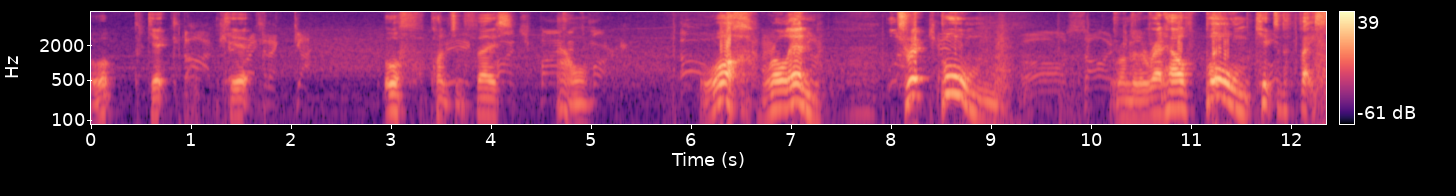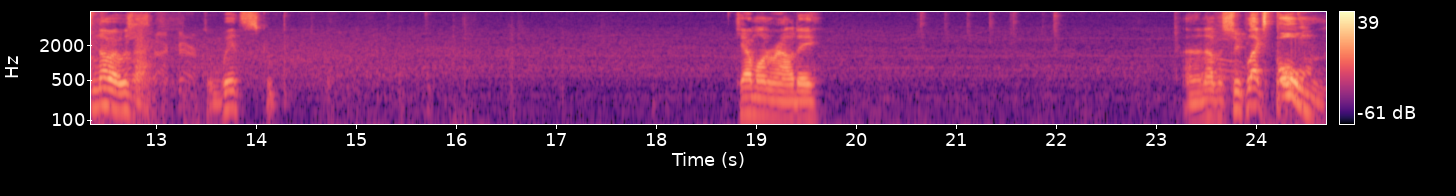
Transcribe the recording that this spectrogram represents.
Oh, kick. Kick. Oof. Punch in the face. Ow. Whoa. Roll in. Trip. Boom. Run to the red health. Boom. Kick to the face. No, it was a, a weird scoop. Come on, Rowdy. And another suplex. Boom.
